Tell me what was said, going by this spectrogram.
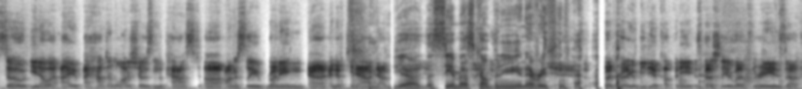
so, you know, I, I have done a lot of shows in the past. Uh, honestly, running uh, NFT now, and now. Yeah, the CMS company and everything. Yeah, so running a media company, especially in Web three, is a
